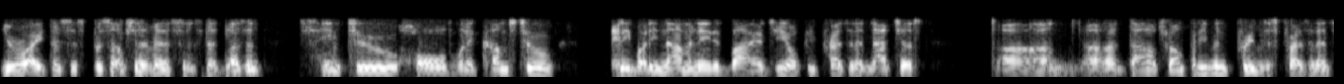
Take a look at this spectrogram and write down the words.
You're right. There's this presumption of innocence that doesn't seem to hold when it comes to anybody nominated by a GOP president, not just um, uh, Donald Trump, but even previous presidents.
